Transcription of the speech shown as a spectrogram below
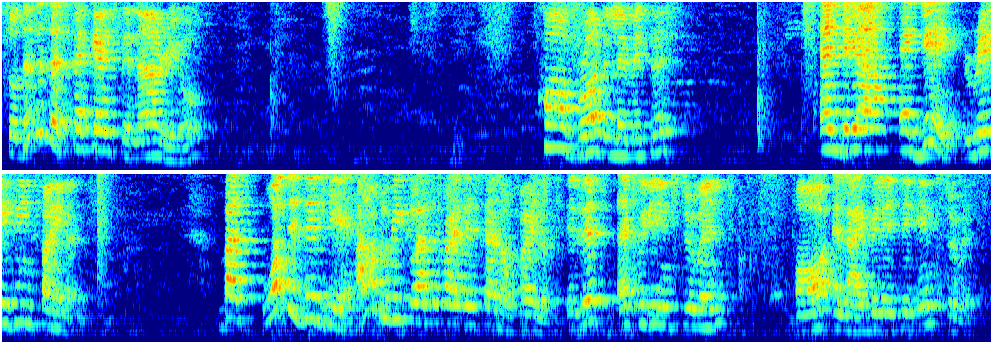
So this is a second scenario called Broad Limited and they are again raising finance. But what is it here? How do we classify this kind of finance? Is it equity instrument or a liability instrument?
